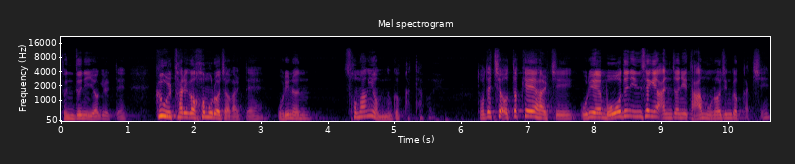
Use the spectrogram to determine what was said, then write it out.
든든히 여길 때 그 울타리가 허물어져 갈 때 우리는 소망이 없는 것 같아 보여요. 도대체 어떻게 해야 할지 우리의 모든 인생의 안전이 다 무너진 것 같이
